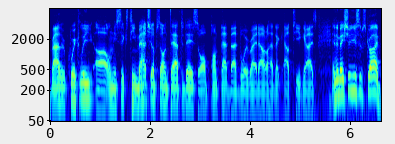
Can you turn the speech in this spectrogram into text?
rather quickly. Uh, only 16 matchups on tap today, so I'll pump that bad boy right out. I'll have that out to you guys. And then make sure you subscribe.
